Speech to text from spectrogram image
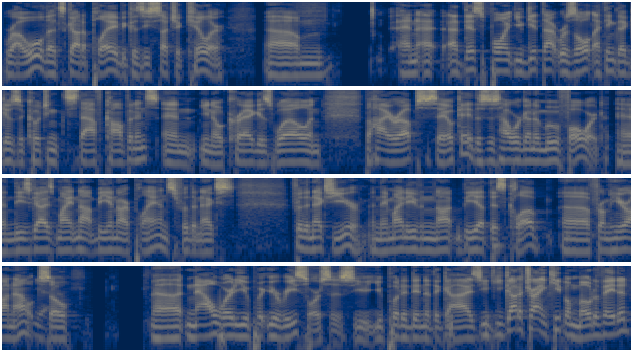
Raul that's got to play because he's such a killer. Um, and at, at this point, you get that result. I think that gives the coaching staff confidence, and you know Craig as well, and the higher ups to say, okay, this is how we're going to move forward. And these guys might not be in our plans for the next for the next year, and they might even not be at this club uh, from here on out. So uh, now, where do you put your resources? You you put it into the guys. You, you got to try and keep them motivated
